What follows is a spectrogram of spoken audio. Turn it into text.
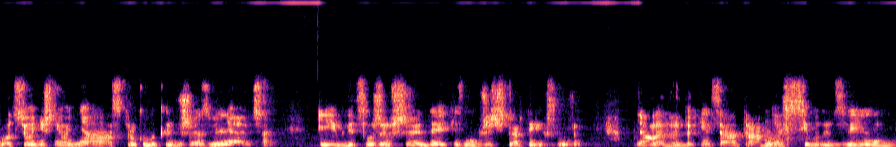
от сьогоднішнього дня строковики вже звільняються і відслуживши деякі з них вже четвертий рік служать. Але до кінця травня всі будуть звільнені,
